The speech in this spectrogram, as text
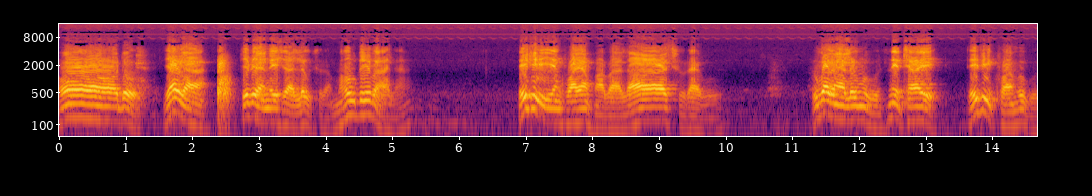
ဟောတို့ရောက်လာဖြစ်ပြအိဋ္ဌလို့ဆိုတာမဟုတ်သေးပါလားဒိ ဋ္ဌိရင်ခွာရမှာပါလားဆိုတာကိုဥပဒနာလုံးမှုကိုနှစ်ထားရဒိဋ္ဌိခွာမှုကို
